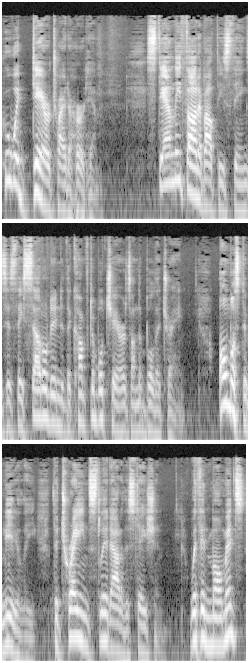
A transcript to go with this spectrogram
Who would dare try to hurt him? Stanley thought about these things as they settled into the comfortable chairs on the bullet train. Almost immediately, the train slid out of the station. Within moments,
